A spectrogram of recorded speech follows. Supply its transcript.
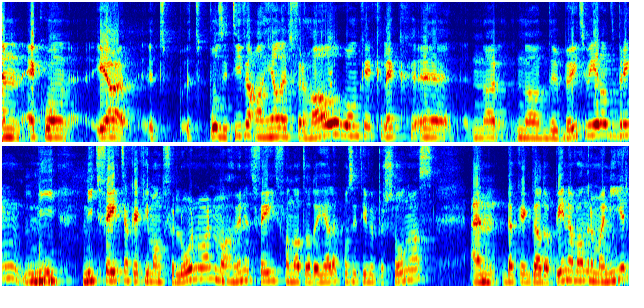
en ik wou, ja, het, het positieve aan heel het verhaal wou ik eh, naar, naar de buitenwereld brengen. Mhm. niet, niet het feit dat ik iemand verloren was, maar gewoon het feit van dat dat een hele positieve persoon was. En dat ik dat op een of andere manier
